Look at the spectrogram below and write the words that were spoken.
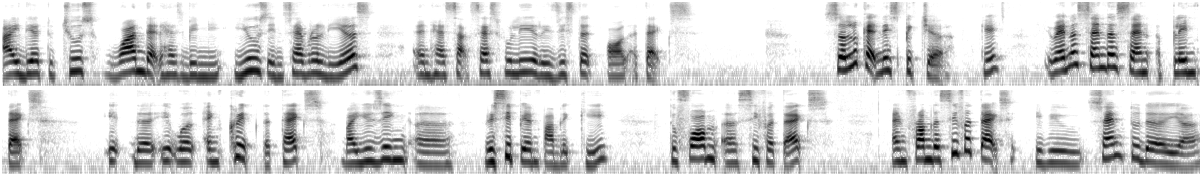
idea to choose one that has been used in several years and has successfully resisted all attacks. So look at this picture. Okay, when a sender sends a plain text, it the it will encrypt the text by using a recipient public key to form a ciphertext and from the cipher text, if you send to the uh,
